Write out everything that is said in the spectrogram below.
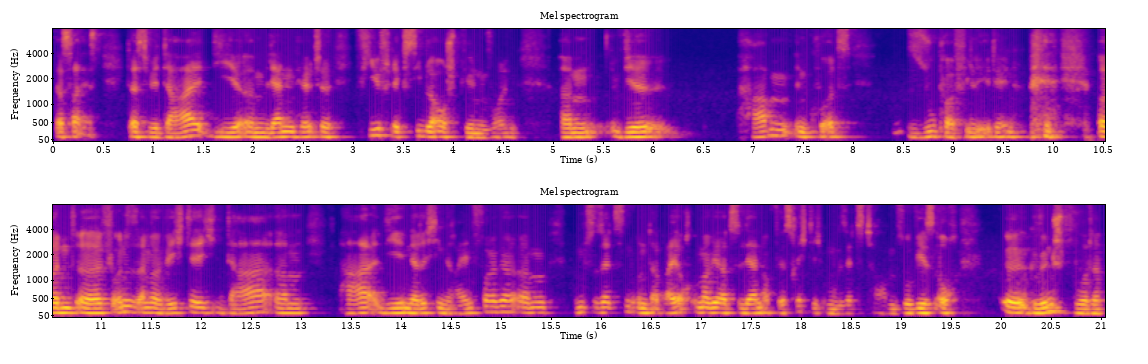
Das heißt, dass wir da die ähm, Lerninhalte viel flexibler ausspielen wollen. Ähm, wir haben in Kurz super viele Ideen. Und äh, für uns ist einfach wichtig, da ähm, A, die in der richtigen Reihenfolge ähm, umzusetzen und dabei auch immer wieder zu lernen, ob wir es richtig umgesetzt haben, so wie es auch äh, gewünscht wurde.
